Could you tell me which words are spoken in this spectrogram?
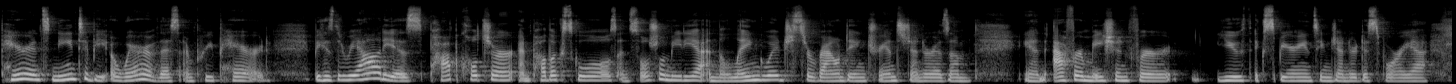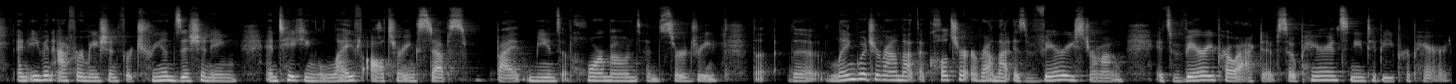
Parents need to be aware of this and prepared because the reality is pop culture and public schools and social media and the language surrounding transgenderism and affirmation for youth experiencing gender dysphoria and even affirmation for transitioning and taking life altering steps by means of hormones and surgery. The, the language around that, the culture around that is very strong. It's very proactive. So parents need to be prepared.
